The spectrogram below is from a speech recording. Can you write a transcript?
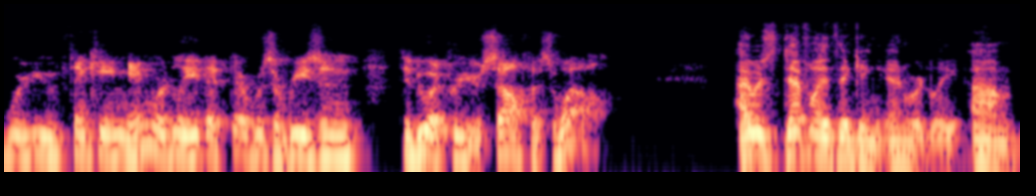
were you thinking inwardly that there was a reason to do it for yourself as well? I was definitely thinking inwardly. Um,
